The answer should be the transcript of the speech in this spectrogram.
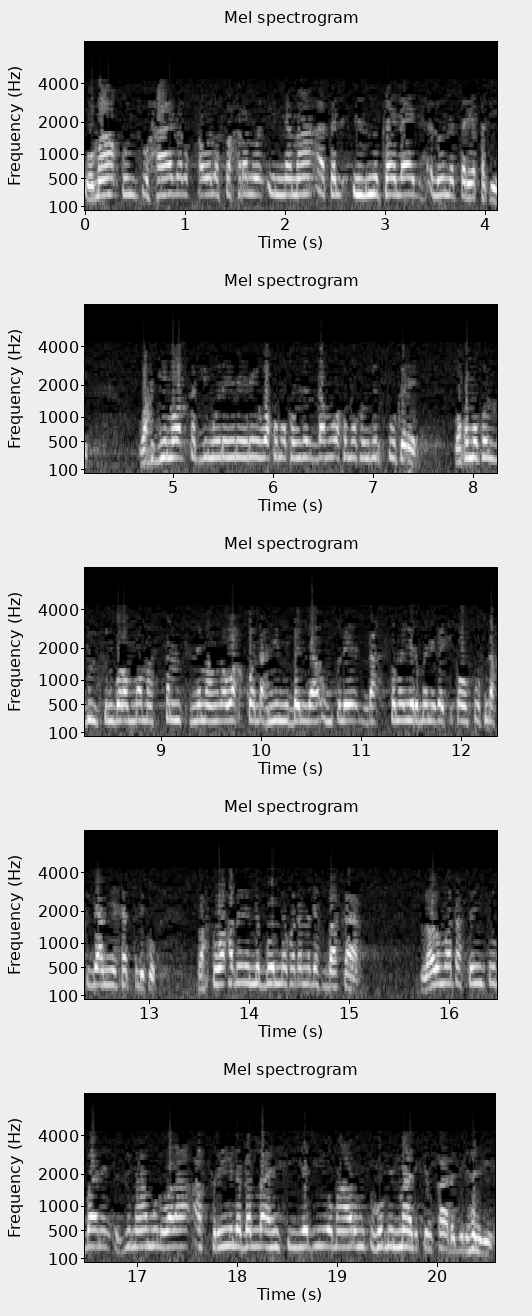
wa ma qultu hada al qawla faxran wa innama ata al iznu kay la yajhaluuna tariqati wax ji ma wax kat li mu rëy rëy rëy waxuma ko ngir dam waxuma ko ngir fuukare waxuma ko dul suñu borom mooma sant ne ma nga wax ko ndax nit ñi bañ laa umpalee ndax sama yërmande nga ci kaw suuf ndax jaam ñi xettali ko waxtu woo xam ne nëbboon ne ko dana def bàkkaar loolu moo tax sëñ Tuubaa ne zimaamul wala asri la dallahi fi yadi wa maa rumtuhu min malikin qaada bil handi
